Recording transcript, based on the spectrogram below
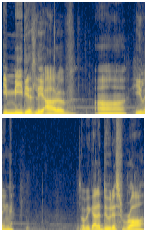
immediately out of uh, healing. So we gotta do this raw.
